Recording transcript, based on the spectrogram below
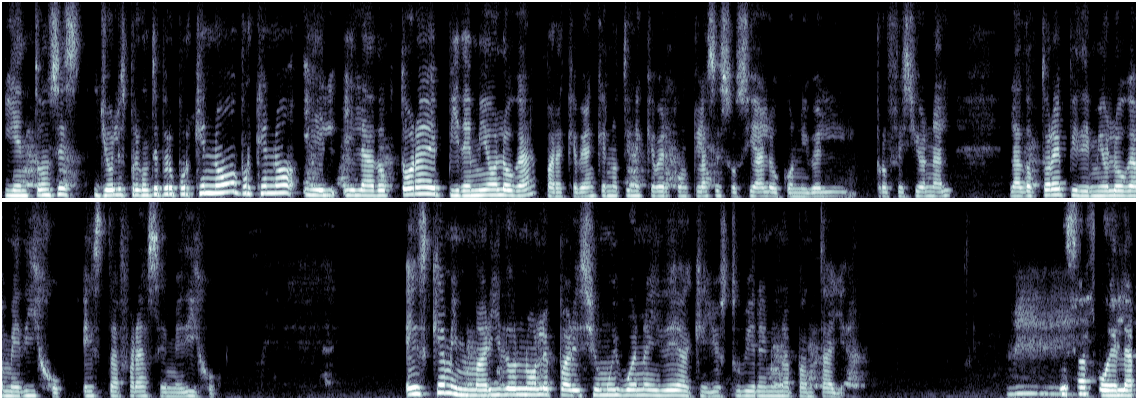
Y entonces yo les pregunté, pero ¿por qué no? ¿Por qué no? Y, la doctora epidemióloga, para que vean que no tiene que ver con clase social o con nivel profesional, la doctora epidemióloga me dijo esta frase, me dijo, es que a mi marido no le pareció muy buena idea que yo estuviera en una pantalla. Esa fue la,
